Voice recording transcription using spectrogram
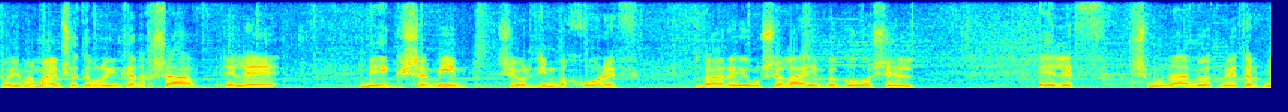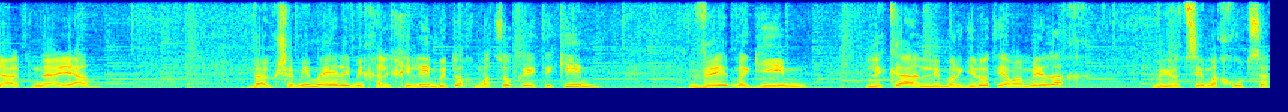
חברים, המים שאתם רואים כאן עכשיו, אלה מי גשמים שיורדים בחורף בהרי ירושלים בגובה של 1,800 מטר מעל פני הים, והגשמים האלה מחלחלים בתוך מצוק העתיקים ומגיעים לכאן, למרגילות ים המלח, ויוצאים החוצה.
